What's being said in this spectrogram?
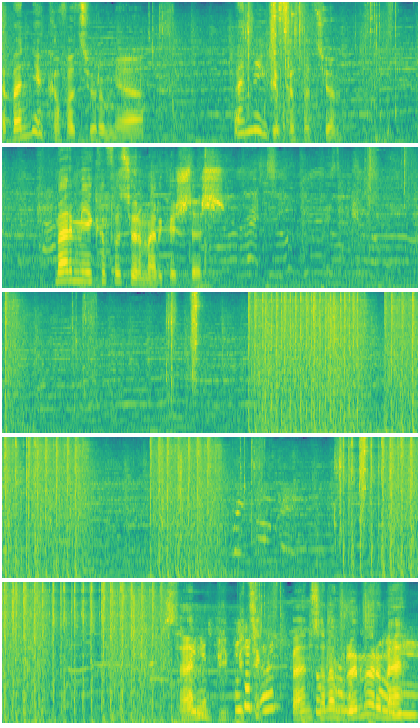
Ya ben niye kapatıyorum ya? Ben niye kapatıyorum? Mermiyi kapatıyorum arkadaşlar. Sen Hayır, bir, bir hayır, tık öl- ben sana vuramıyorum he.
